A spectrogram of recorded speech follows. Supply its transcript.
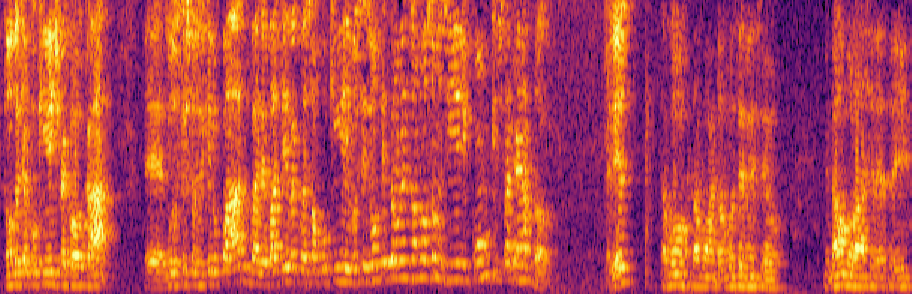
Então daqui a pouquinho a gente vai colocar é, duas questões aqui no quadro, vai debater, vai conversar um pouquinho e aí vocês vão ter pelo menos uma noçãozinha de como que isso vai cair na prova. Beleza? Tá bom, tá bom, então você venceu. Me dá uma bolacha dessa aí.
